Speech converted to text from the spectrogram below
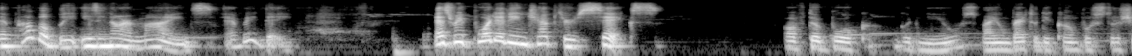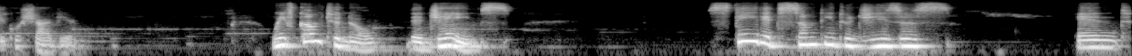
that probably is in our minds every day. As reported in chapter 6 of the book Good News by Humberto de Campos through Chico Xavier we've come to know that James stated something to Jesus and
